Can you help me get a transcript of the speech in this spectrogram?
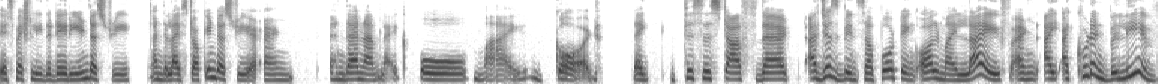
especially the dairy industry and the livestock industry and and then i'm like oh my god like this is stuff that I've just been supporting all my life and I, I couldn't believe.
